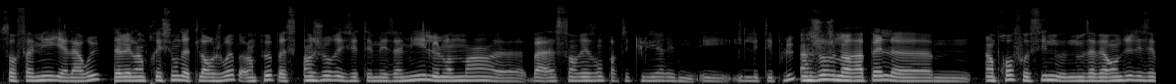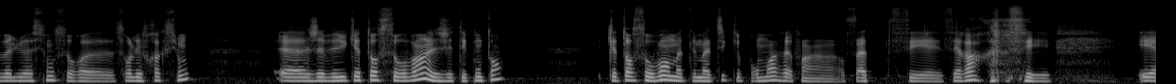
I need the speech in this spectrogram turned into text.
Sans famille à la rue. J'avais l'impression d'être leur jouet un peu parce qu'un jour ils étaient mes amis, le lendemain, euh, bah, sans raison particulière, ils ne l'étaient plus. Un jour, je me rappelle, euh, un prof aussi nous, avait rendu des évaluations sur, euh, les fractions. J'avais eu 14 sur 20 et j'étais content. 14 sur 20 en mathématiques, pour moi, c'est, rare. Et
